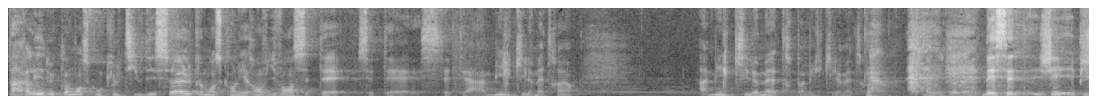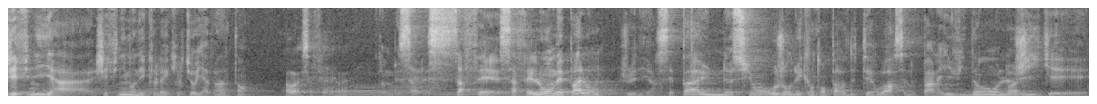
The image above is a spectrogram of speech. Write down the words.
parler de comment est-ce qu'on cultive des sols, comment est-ce qu'on les rend vivants, c'était, c'était, c'était à 1000 km/h. À 1000 km, pas 1000 km. Mais j'ai, et puis j'ai fini, j'ai fini mon école d'agriculture il y a 20 ans. Ah ouais, ça fait. ça, fait ça fait long, mais pas long. Je veux dire, c'est pas une notion. Aujourd'hui, quand on parle de terroir, ça nous paraît évident, logique, et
